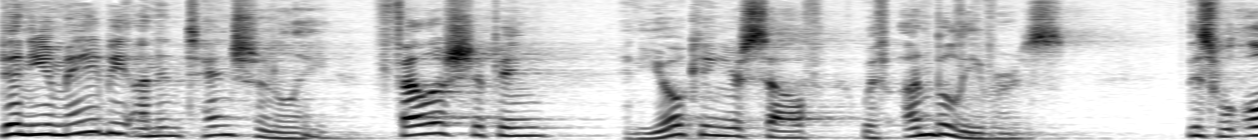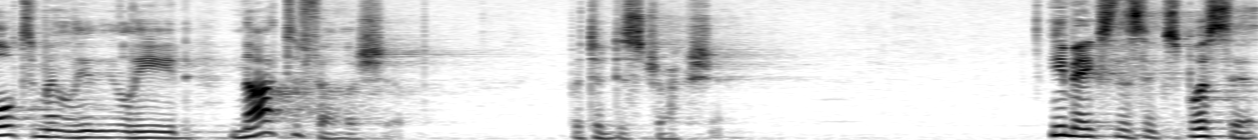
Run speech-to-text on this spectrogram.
then you may be unintentionally fellowshipping and yoking yourself with unbelievers this will ultimately lead not to fellowship, but to destruction. He makes this explicit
